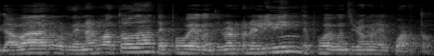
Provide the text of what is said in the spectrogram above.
lavar, ordenarla toda, después voy a continuar con el living, después voy a continuar con el cuarto.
